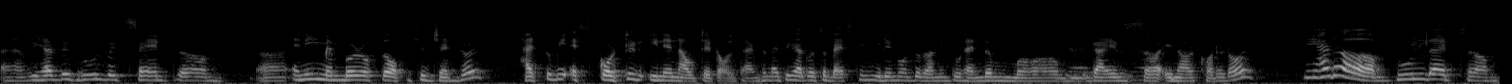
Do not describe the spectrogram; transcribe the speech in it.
Uh, we had this rule which said um, uh, any member of the opposite gender had to be escorted in and out at all times. And I think that was the best thing. We didn't want to run into random um, guys uh, in our corridor. We had a rule that um,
